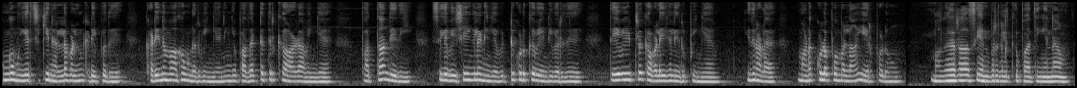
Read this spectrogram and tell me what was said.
உங்கள் முயற்சிக்கு நல்ல பலன் கிடைப்பது கடினமாக உணர்வீங்க. நீங்கள் பதட்டத்திற்கு ஆளாவீங்க. பத்தாம் தேதி சில விஷயங்களை நீங்கள் விட்டு கொடுக்க வேண்டி வருது. தேவையற்ற கவலைகள் இருப்பீங்க. இதனால் மனக்குழப்பமெல்லாம் ஏற்படும். மகராசி என்பர்களுக்கு பார்த்தீங்கன்னா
